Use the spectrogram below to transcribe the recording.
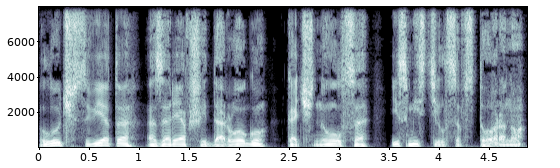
Луч света, озарявший дорогу, качнулся и сместился в сторону.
